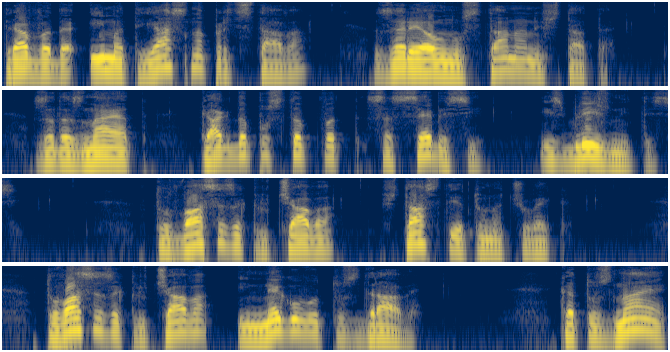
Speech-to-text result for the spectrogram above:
трябва да имат ясна представа за реалността на нещата, за да знаят как да постъпват със себе си и с ближните си. В това се заключава щастието на човека. Това се заключава и неговото здраве. Като знае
